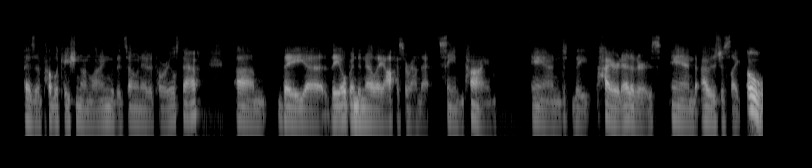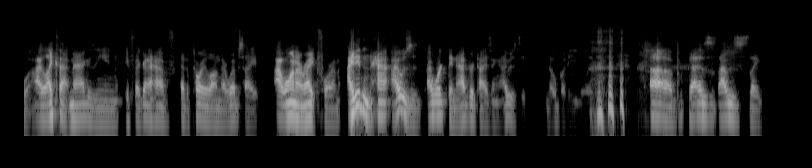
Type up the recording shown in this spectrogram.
as a publication online with its own editorial staff um, they uh, they opened an la office around that same time and they hired editors and i was just like oh i like that magazine. If they're going to have editorial on their website i want to write for them i didn't have i was i worked in advertising. I was nobody like, uh that was i was like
